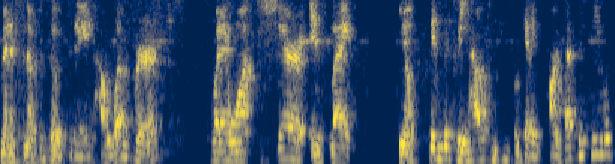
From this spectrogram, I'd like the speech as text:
medicine episode today. However, what I want to share is like, you know, physically, how can people get in contact with you,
